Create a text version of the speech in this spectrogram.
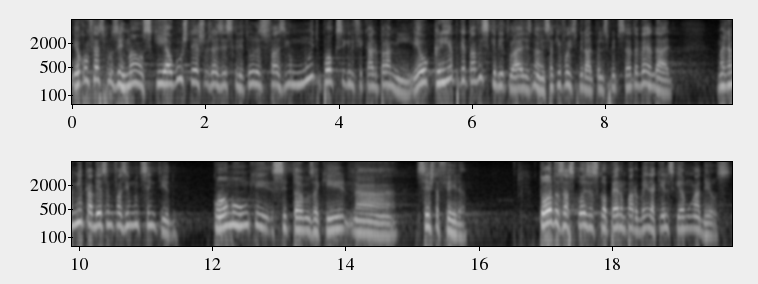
Eu confesso para os irmãos que alguns textos das Escrituras faziam muito pouco significado para mim. Eu cria porque estava escrito lá. Eu disse, não, isso aqui foi inspirado pelo Espírito Santo, é verdade. Mas na minha cabeça não fazia muito sentido. Como um que citamos aqui na sexta-feira. Todas as coisas cooperam para o bem daqueles que amam a Deus.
